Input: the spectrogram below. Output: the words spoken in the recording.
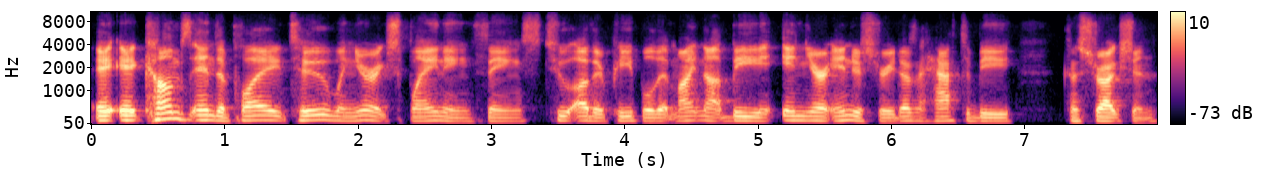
It, it comes into play too when you're explaining things to other people that might not be in your industry. It doesn't have to be construction.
